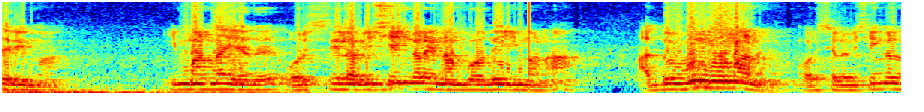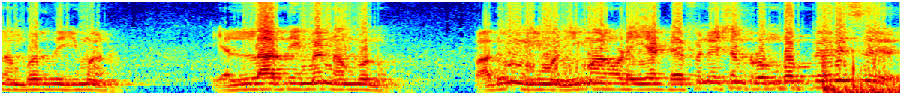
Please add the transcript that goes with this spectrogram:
தெரியுமா? ஈமான்னா எது? ஒரு சில விஷயங்களை நம்புவது ஈமானா அதுவும் ஈமானு ஒரு சில விஷயங்கள் நம்புறது ஈமானு எல்லாத்தையுமே நம்பணும். அதுவும் ஈமான் ஈமானுடைய டெஃபினேஷன் ரொம்ப பெருசு.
